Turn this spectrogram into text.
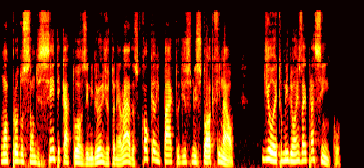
uma produção de 114 milhões de toneladas, qual que é o impacto disso no estoque final? De 8 milhões vai para 5.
